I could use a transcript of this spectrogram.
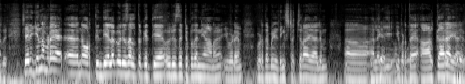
അത് ശരിക്കും നമ്മുടെ നോർത്ത് ഇന്ത്യയിലൊക്കെ ഒരു സ്ഥലത്തൊക്കെ എത്തിയ ഒരു സെറ്റപ്പ് തന്നെയാണ് ഇവിടെ ഇവിടുത്തെ ബിൽഡിംഗ് സ്ട്രക്ചർ ആയാലും അല്ലെങ്കിൽ ഇവിടുത്തെ ആൾക്കാരായാലും.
